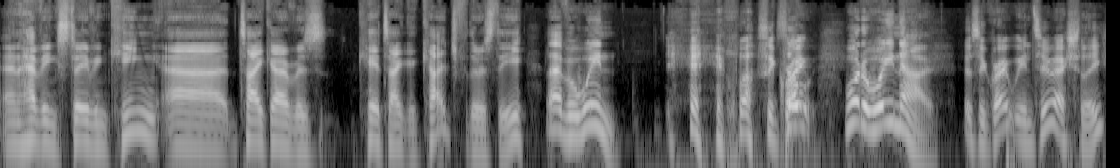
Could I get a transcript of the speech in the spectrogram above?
and having Steven King uh, take over as caretaker coach for the rest of the year? They have a win. well, it's a So great. what do we know? It was a great win too, actually.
